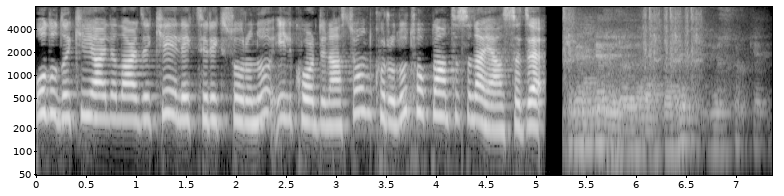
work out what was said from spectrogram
Bolu'daki yaylalardaki elektrik sorunu İl Koordinasyon Kurulu toplantısına yansıdı. 2001 yılı ödenekleri 147.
